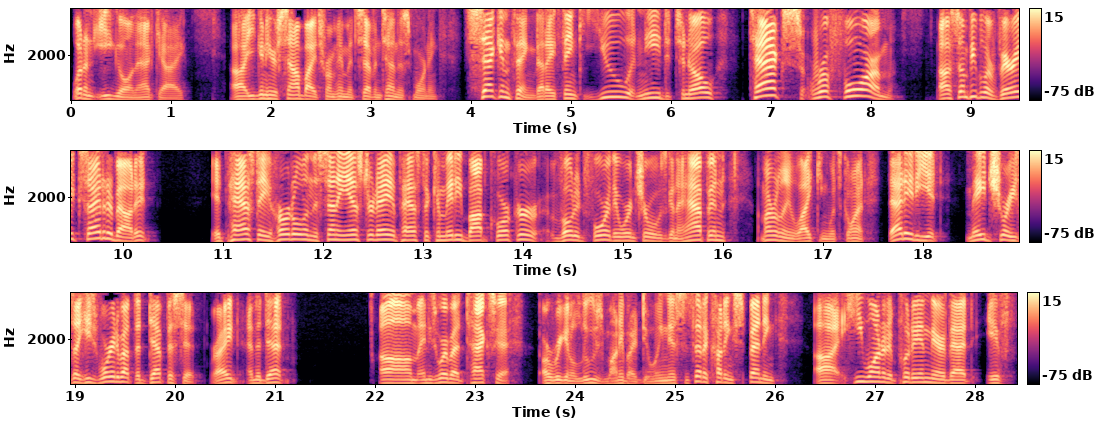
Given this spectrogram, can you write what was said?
What an ego on that guy. Uh, you can hear sound bites from him at 710 this morning. Second thing that I think you need to know tax reform. Uh, some people are very excited about it. It passed a hurdle in the Senate yesterday. It passed a committee. Bob Corker voted for. They weren't sure what was going to happen. I'm not really liking what's going on. That idiot made sure he's like he's worried about the deficit, right, and the debt. Um, and he's worried about tax. Are we going to lose money by doing this? Instead of cutting spending, uh, he wanted to put in there that if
